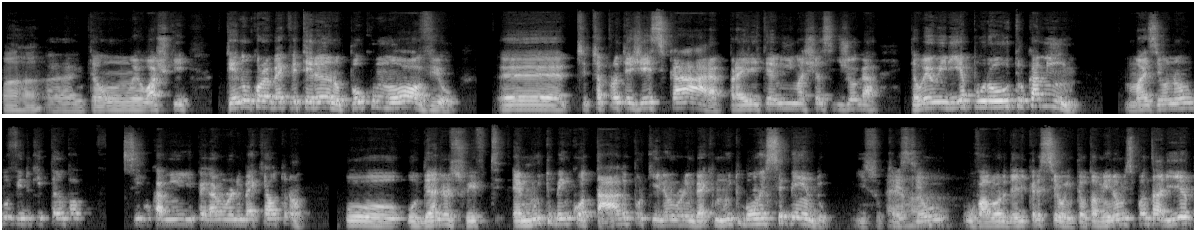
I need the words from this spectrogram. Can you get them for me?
Uhum. então, eu acho que tendo um quarterback veterano, pouco móvel, é, você precisa proteger esse cara para ele ter a mínima chance de jogar. Então, eu iria por outro caminho, mas eu não duvido que Tampa siga o caminho de pegar um running back alto, não. O, o DeAndre Swift é muito bem cotado porque ele é um running back muito bom recebendo. Isso cresceu, uhum. o valor dele cresceu. Então, também não me espantaria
